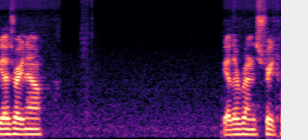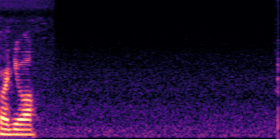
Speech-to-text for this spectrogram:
you guys right now. Yeah, they're running straight toward you all.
